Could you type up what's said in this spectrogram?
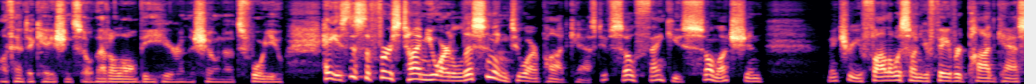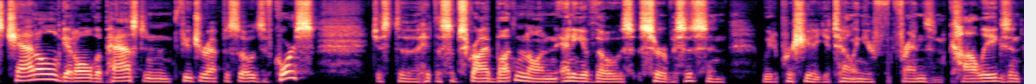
authentication. So that'll all be here in the show notes for you. Hey, is this the first time you are listening to our podcast? If so, thank you so much. And Make sure you follow us on your favorite podcast channel. Get all the past and future episodes, of course. Just uh, hit the subscribe button on any of those services, and we'd appreciate you telling your friends and colleagues. And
